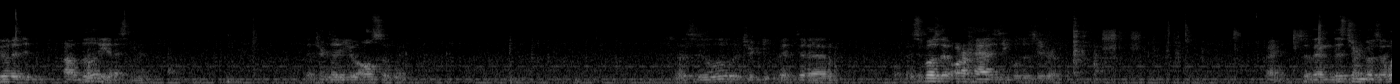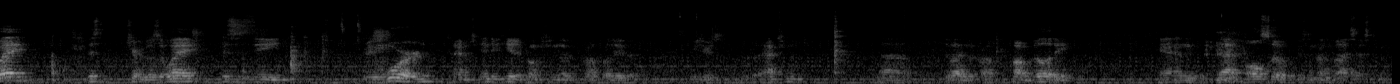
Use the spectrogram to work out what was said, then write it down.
good probability estimate, that turns out you also win. So this is a little bit tricky, but um, I suppose that r hat is equal to 0 so then this term goes away, this term goes away, this is the reward times indicator function of probability we choose the action, uh, divided by prob- probability, and that also is an unbiased estimate.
